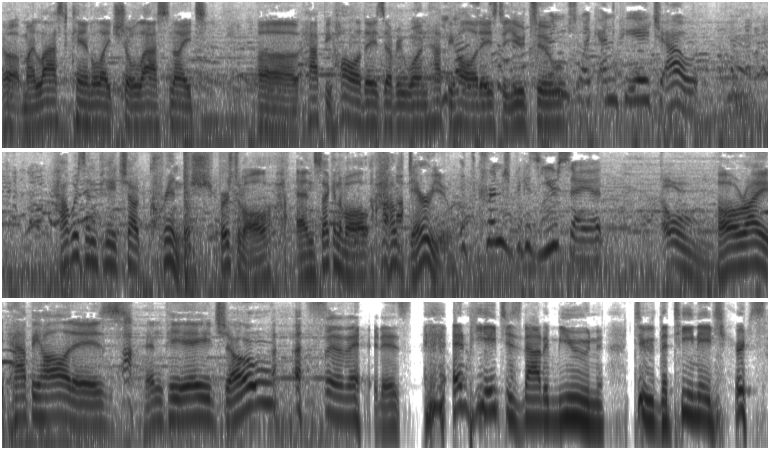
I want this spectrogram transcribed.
uh, my last candlelight show last night. Uh, happy holidays, everyone. Happy holidays to you too. Cringe like NPH out. How is NPH out cringe? First of all, and second of all, how dare you? It's cringe because you say it. Oh, All right, happy holidays, NPH. Oh. so there it is. NPH is not immune to the teenagers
